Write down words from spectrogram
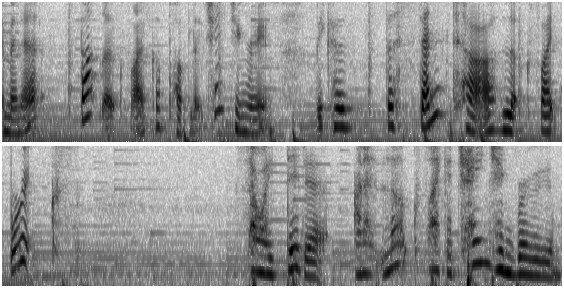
a minute, that looks like a public changing room because the centre looks like bricks. So I did it and it looks like a changing room.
